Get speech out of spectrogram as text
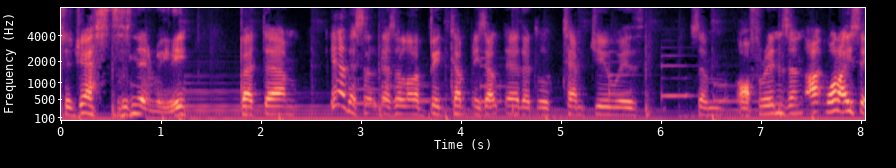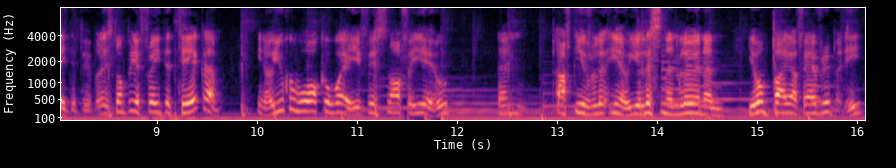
suggests, isn't it? Really, but um, yeah, there's a, there's a lot of big companies out there that will tempt you with some offerings, and I, what I say to people is don't be afraid to take them. You know, you can walk away if it's not for you. Then after you've you know you listen and learn, and you won't buy off everybody,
